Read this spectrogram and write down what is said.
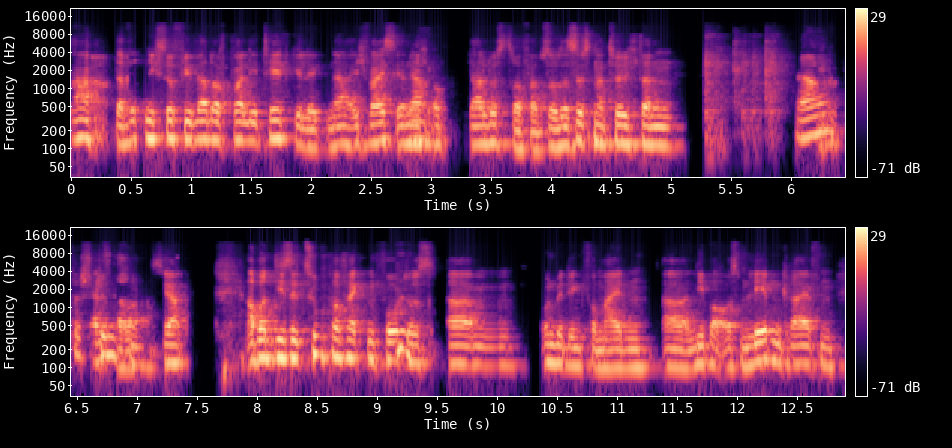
Ah, da wird nicht so viel Wert auf Qualität gelegt. Na, ich weiß ja nicht, ja. ob ich da Lust drauf habe. So, das ist natürlich dann. Ja, das stimmt. Ja. Aber diese zu perfekten Fotos ähm, unbedingt vermeiden. Äh, lieber aus dem Leben greifen.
